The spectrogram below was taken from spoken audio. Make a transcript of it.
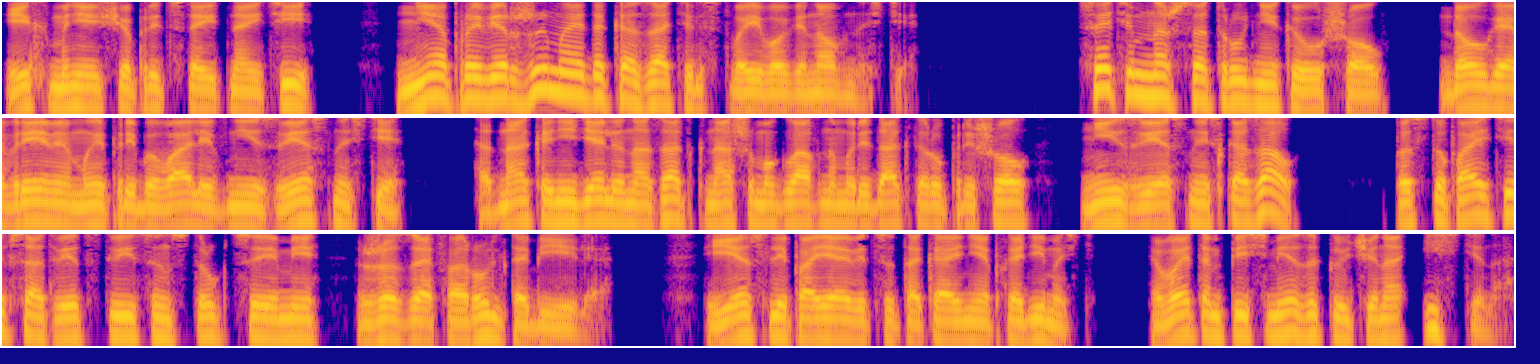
их мне еще предстоит найти, неопровержимое доказательство его виновности. С этим наш сотрудник и ушел. Долгое время мы пребывали в неизвестности, однако неделю назад к нашему главному редактору пришел неизвестный и сказал, Поступайте в соответствии с инструкциями Жозефа Рультабиеля. Если появится такая необходимость, в этом письме заключена истина.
